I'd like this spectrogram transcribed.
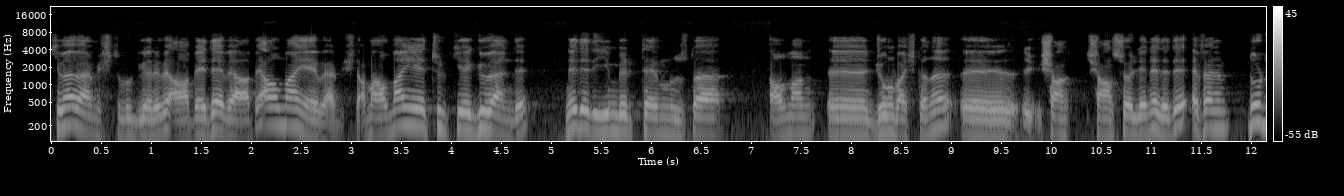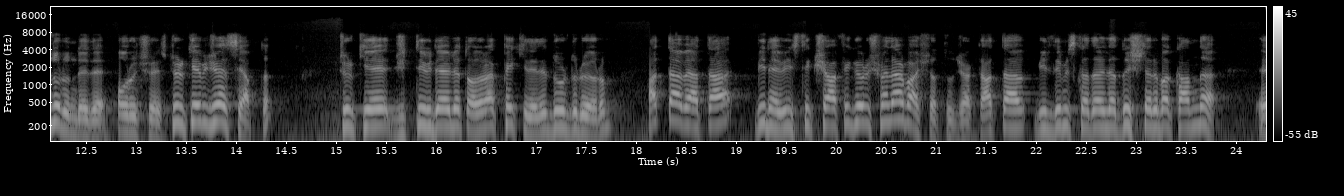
kime vermişti bu görevi? ABD ve AB Almanya'ya vermişti. Ama Almanya'ya Türkiye güvendi. Ne dedi 21 Temmuz'da Alman e, Cumhurbaşkanı e, şan, şansölye ne dedi? Efendim durdurun dedi Oruç Reis. Türkiye bir jest yaptı. Türkiye ciddi bir devlet olarak peki dedi durduruyorum. Hatta ve hatta bir nevi istikşafi görüşmeler başlatılacaktı. Hatta bildiğimiz kadarıyla Dışişleri Bakanlığı e,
